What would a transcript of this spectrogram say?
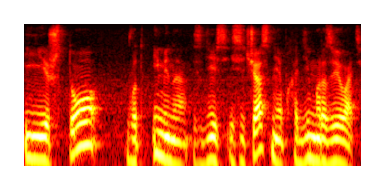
и что вот именно здесь и сейчас необходимо развивать.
